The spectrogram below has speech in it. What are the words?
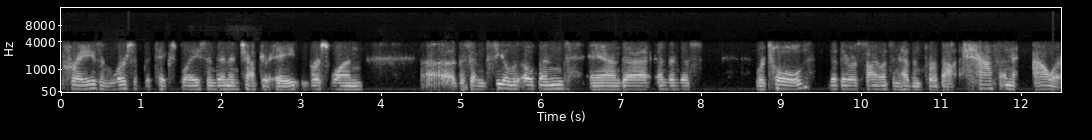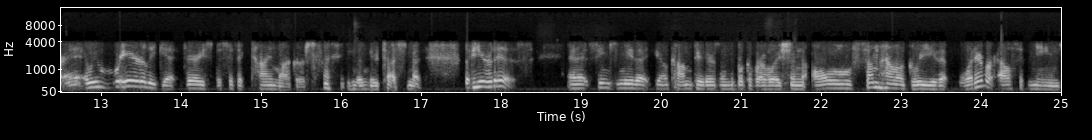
praise and worship that takes place. And then in chapter 8, verse 1, uh, the seventh seal is opened, and uh, and then this we're told that there was silence in heaven for about half an hour. And we rarely get very specific time markers in the New Testament, but here it is. And it seems to me that you know commentators in the Book of Revelation all somehow agree that whatever else it means,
